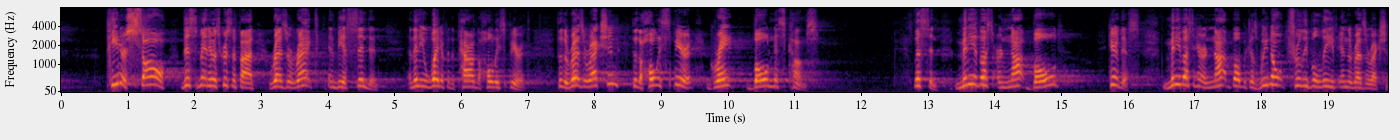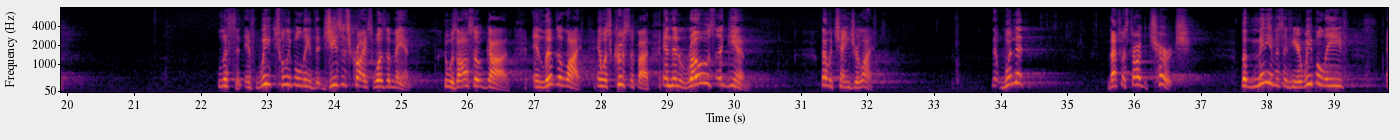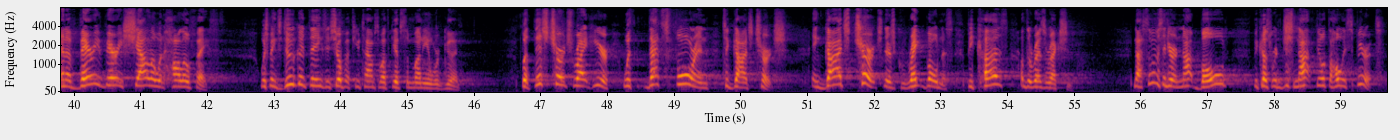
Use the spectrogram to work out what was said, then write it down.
Peter saw this man who was crucified resurrect and be ascended. And then he waited for the power of the Holy Spirit. Through the resurrection, through the Holy Spirit, great boldness comes. Listen, many of us are not bold. Hear this. Many of us here are not bold because we don't truly believe in the resurrection. Listen, if we truly believe that Jesus Christ was a man who was also God and lived a life and was crucified and then rose again, that would change your life. That, Wouldn't it? That's what started the church. But many of us in here, we believe in a very, very shallow and hollow faith, which means do good things and show up a few times a month, give some money, and we're good. But this church right here, with that's foreign to God's church. In God's church, there's great boldness because of the resurrection. Now, some of us in here are not bold because we're just not filled with the Holy Spirit.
